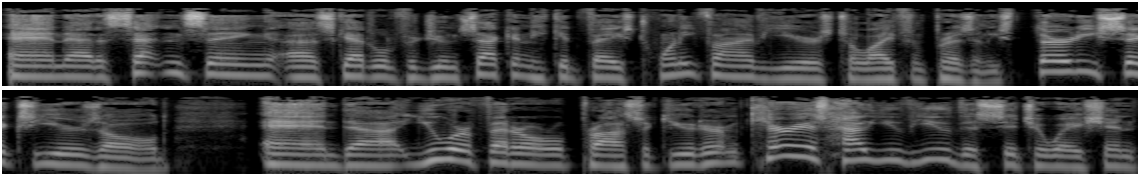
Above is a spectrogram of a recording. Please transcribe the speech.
And at a sentencing uh, scheduled for June 2nd, he could face 25 years to life in prison. He's 36 years old. And uh, you were a federal prosecutor. I'm curious how you view this situation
